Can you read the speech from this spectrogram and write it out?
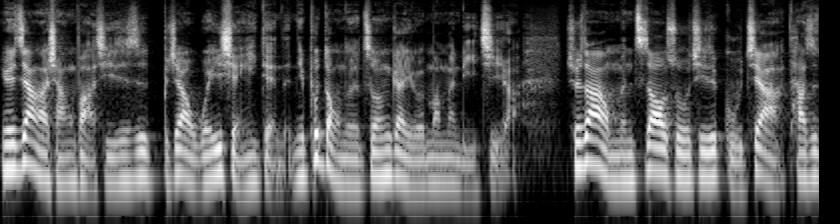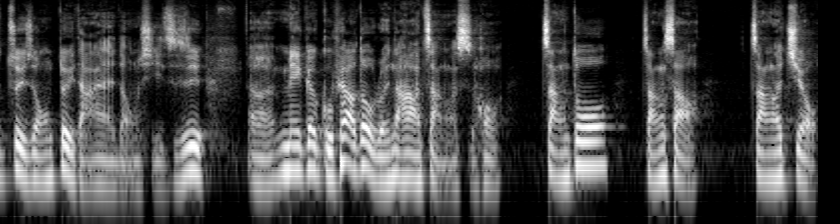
因为这样的想法其实是比较危险一点的。你不懂的之后应该也会慢慢理解啊。就让我们知道说，其实股价它是最终对答案的东西。只是呃，每个股票都有轮到它涨的时候，涨多、涨少、涨了久、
